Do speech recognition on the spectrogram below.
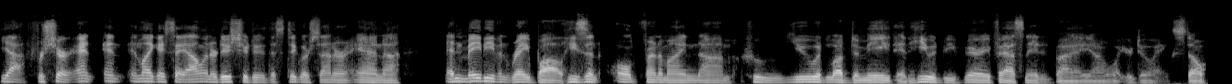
Yeah, for sure. And and and like I say, I'll introduce you to the Stigler Center and uh, and maybe even Ray Ball. He's an old friend of mine um, who you would love to meet, and he would be very fascinated by uh, what you're doing. So,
